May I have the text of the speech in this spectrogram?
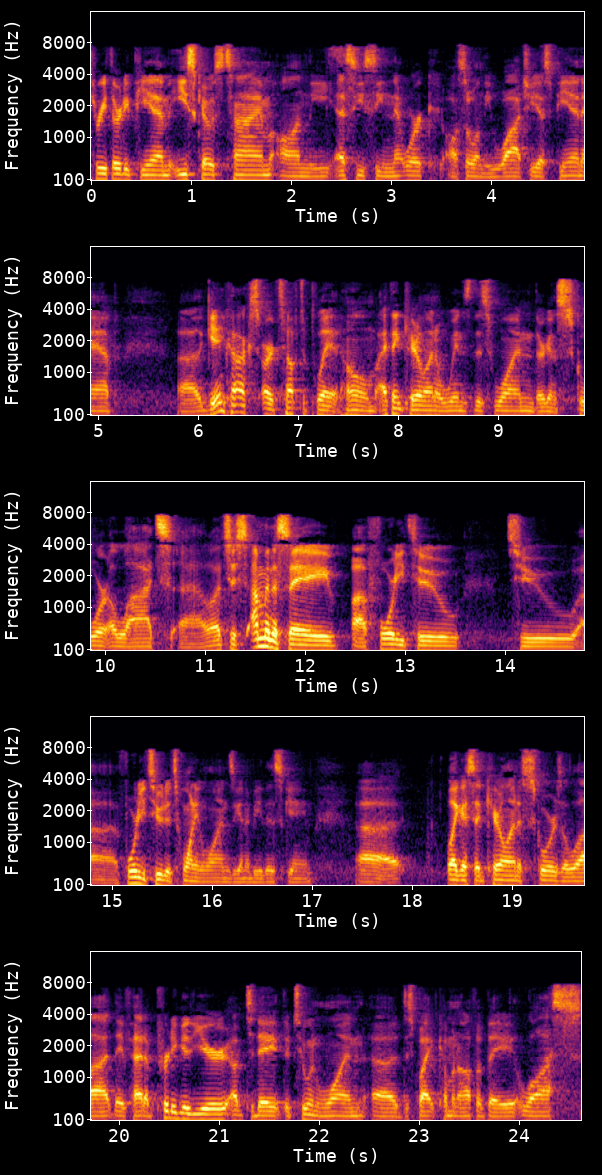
3:30 p.m. East Coast time on the SEC network, also on the Watch ESPN app. Uh, the Gamecocks are tough to play at home. I think Carolina wins this one. They're going to score a lot. Uh, let's just I'm going to say uh, 42 to uh, 42 to 21 is going to be this game. Like I said, Carolina scores a lot. They've had a pretty good year up to date. They're two and one, uh, despite coming off of a loss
